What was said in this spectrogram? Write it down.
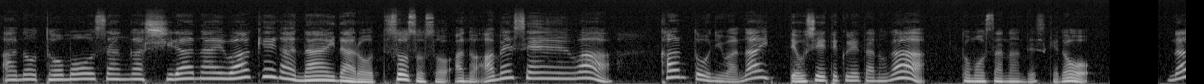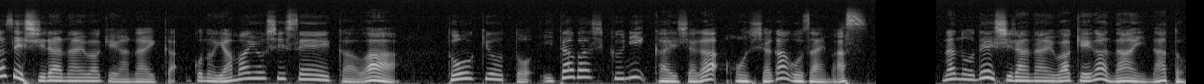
あの友さんが知らないわけがないだろうって。そうそうそう。あのアメ線は関東にはないって教えてくれたのが友さんなんですけどなぜ知らないわけがないか。この山吉製菓は東京都板橋区に会社が本社がございます。なので知らないわけがないなと。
